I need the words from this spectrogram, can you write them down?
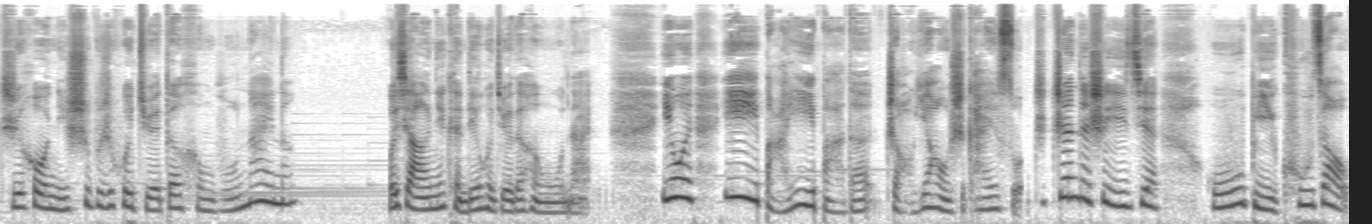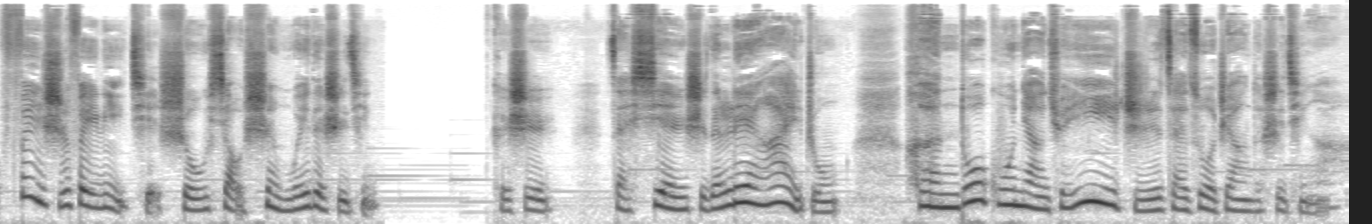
之后，你是不是会觉得很无奈呢？我想你肯定会觉得很无奈，因为一把一把的找钥匙开锁，这真的是一件无比枯燥、费时费力且收效甚微的事情。可是，在现实的恋爱中，很多姑娘却一直在做这样的事情啊。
